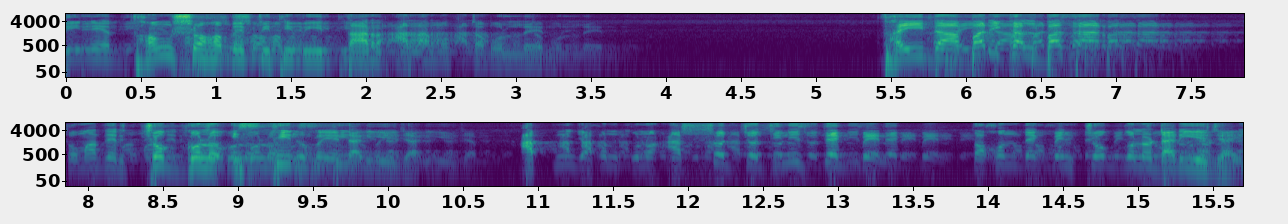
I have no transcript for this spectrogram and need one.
দিনে ধ্বংস হবে পৃথিবী, তার আলামতটা বললেন। তোমাদের চোখগুলো স্থির হয়ে দাঁড়িয়ে যাবে। আপনি যখন কোনো আশ্চর্য জিনিস দেখবেন, তখন দেখবেন চোখগুলো দাঁড়িয়ে যায়।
